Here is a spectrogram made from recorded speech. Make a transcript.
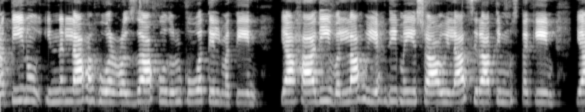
மதீனு இன்னல்லாஹ ஹுவர் ரஸாக்கு துல் குவத்தில் மதீன் மத்தீன் யா ஹாதி வல்லாஹு யஹ்தி மையஷா இலா சிராத்தி முஸ்தகீம் யா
